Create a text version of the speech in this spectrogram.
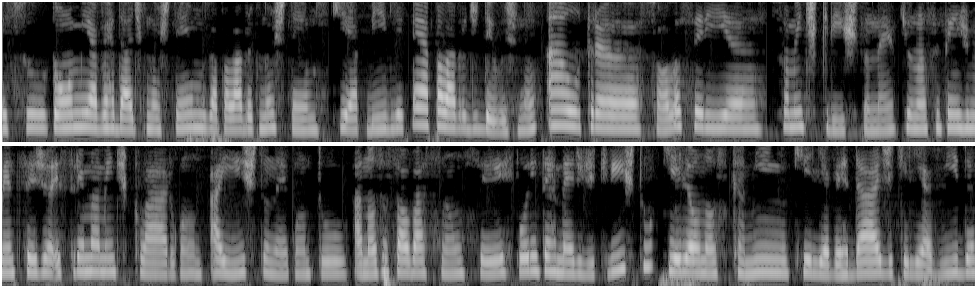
isso tome a verdade que nós temos, a palavra que nós temos, que é a Bíblia, é a palavra de Deus, né? A outra sola seria somente Cristo, né? Que o nosso entendimento seja extremamente claro quanto a isto, né? Quanto a nossa salvação ser por intermédio de Cristo, que Ele é o nosso caminho, que Ele é a verdade, que Ele é a vida.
